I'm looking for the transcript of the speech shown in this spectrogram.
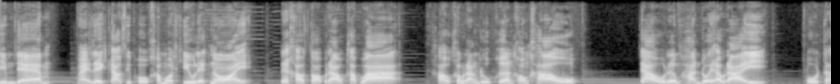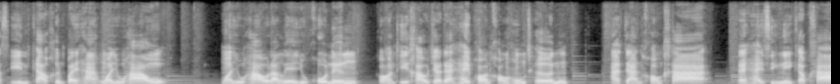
ยิ้มแย้ม หมายเลข 96 ขมวดคิ้วเล็กน้อยได้เขาตอบเรากับว่า เขากำลังดุเพื่อนของเขา เจ้าเดิมพันด้วยอะไร ผู้ตัดสินก้าวขึ้นไปหาหัวอยู่เห้าหัวอยู่เห้ารังเลอยู่คู่หนึ่งก่อนที่เขาจะได้ให้พรของหงเฉิน อาจารย์ของข้าได้ให้สิ่งนี้กับข้า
